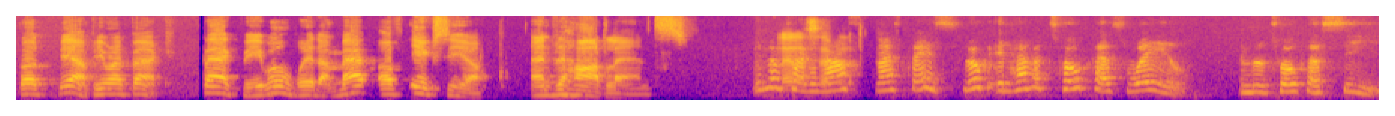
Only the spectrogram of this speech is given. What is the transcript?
But yeah, be right back. Back, people, with a map of Ixia and the Heartlands. It looks Let like a a nice, nice place. Look, it have a topaz whale in the topaz sea.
